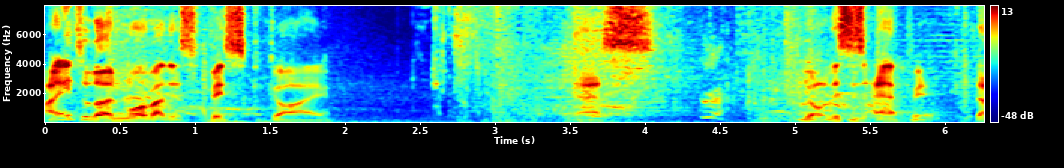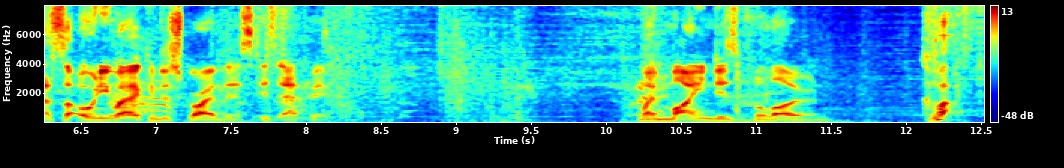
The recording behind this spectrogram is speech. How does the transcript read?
I need to learn more about this Fisk guy. Yes. Yo, this is epic. That's the only way I can describe this, is epic. My mind is blown. Kabah!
